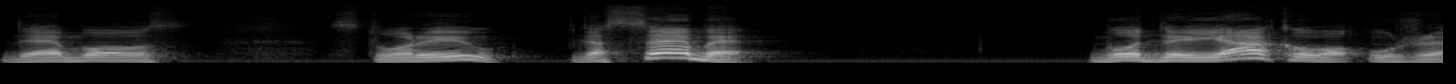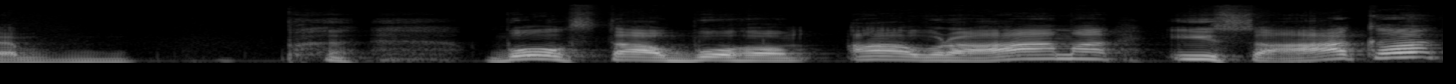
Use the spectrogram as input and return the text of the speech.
де Бог створив для себе. Бо для Якова уже Бог став Богом Авраама, Ісаака.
